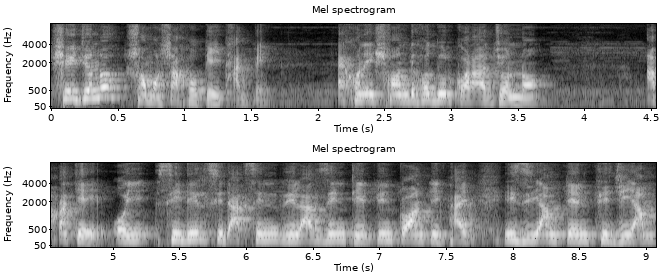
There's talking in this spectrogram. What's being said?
সেই জন্য সমস্যা হতেই থাকবে। এখন এই সন্দেহ দূর করার জন্য আপনাকে ওই সিডিল, সিডাক্সিন, রিলাক্সিন, টিপটিন, টোয়েন্টি ফাইভ, ইজিয়াম, টেন, ফিজিয়াম,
